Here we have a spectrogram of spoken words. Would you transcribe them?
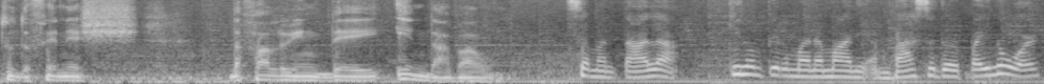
to the finish the following day in Davao. Samantala, kinumpirma naman ni Ambassador Painor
